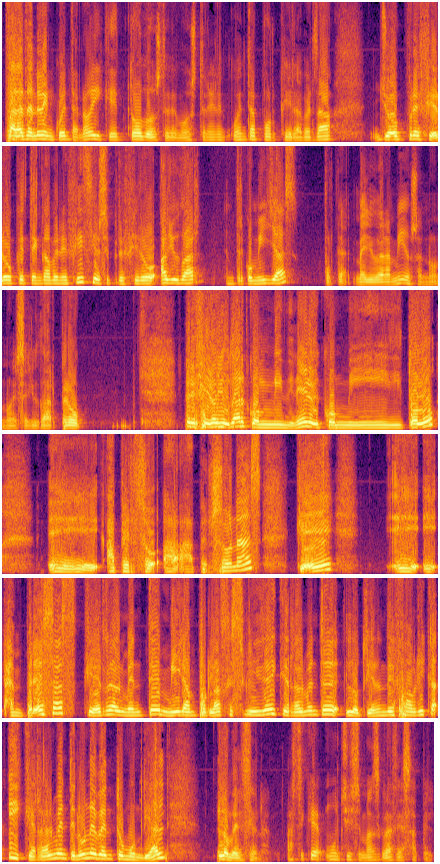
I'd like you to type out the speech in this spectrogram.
para tener en cuenta, ¿no? Y que todos debemos tener en cuenta porque la verdad yo prefiero que tenga beneficios y prefiero ayudar, entre comillas, porque me ayudan a mí, o sea, no, no es ayudar, pero prefiero ayudar con mi dinero y con mi todo eh, a, a, personas que eh, eh, a empresas que realmente miran por la accesibilidad y que realmente lo tienen de fábrica y que realmente en un evento mundial lo mencionan. Así que muchísimas gracias Apple.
